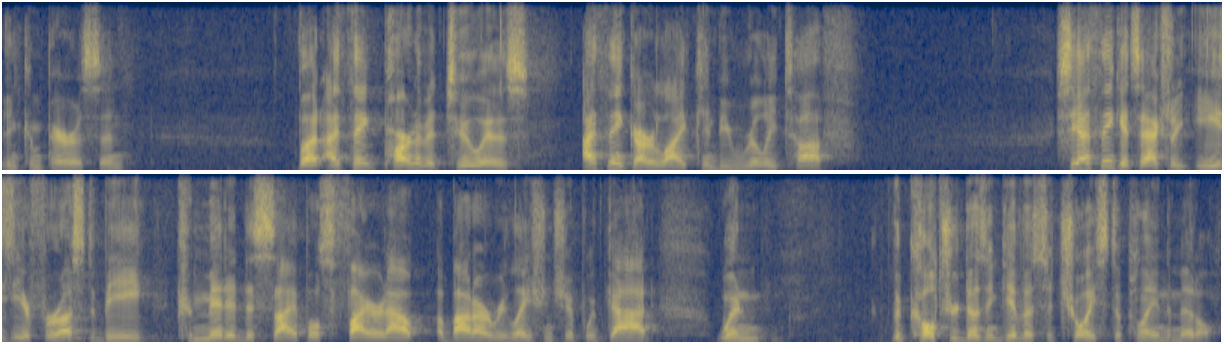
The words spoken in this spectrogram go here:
in comparison. But I think part of it too is I think our life can be really tough. See, I think it's actually easier for us to be committed disciples, fired out about our relationship with God when the culture doesn't give us a choice to play in the middle.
